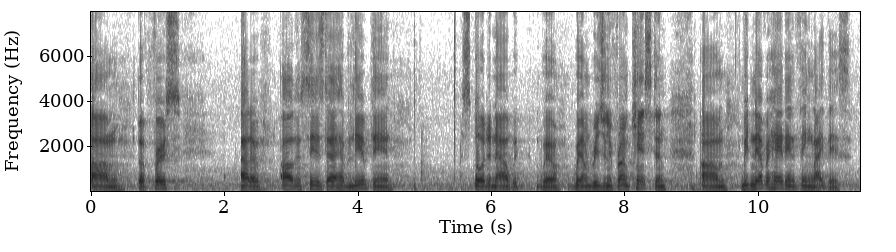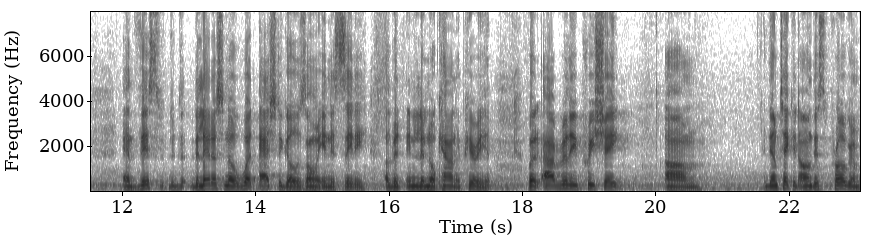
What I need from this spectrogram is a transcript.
Um, but first, out of all the cities that I have lived in, started out with where, where I'm originally from, Kinston, um, we never had anything like this. And this to let us know what actually goes on in this city, in Lenoir County, period. But I really appreciate um, them taking on this program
